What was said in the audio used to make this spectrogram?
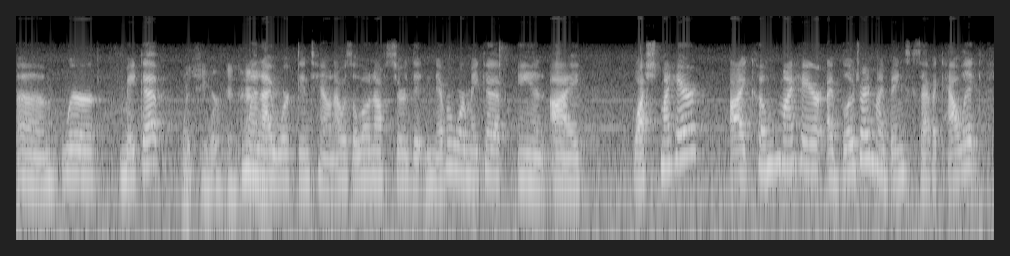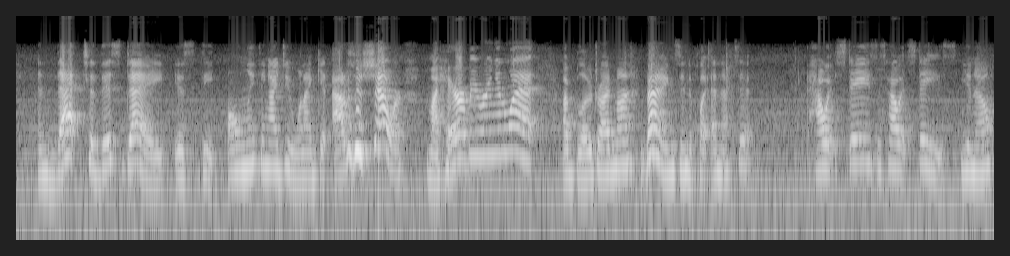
um, wear makeup When she worked in town. when I worked in town. I was a loan officer that never wore makeup, and I washed my hair, I combed my hair, I blow dried my bangs because I have a cowlick, and that to this day is the only thing I do when I get out of the shower. My hair will be wringing wet. I blow dried my bangs into place, and that's it. How it stays is how it stays, you know.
